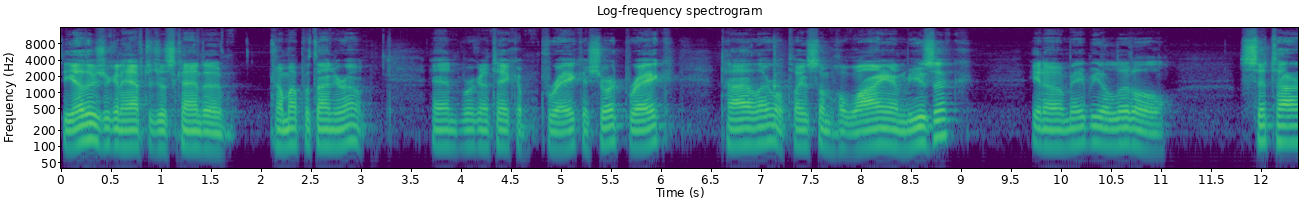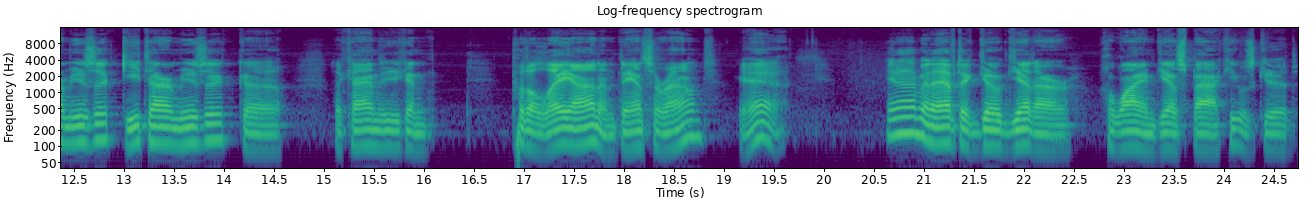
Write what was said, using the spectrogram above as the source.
The others you're going to have to just kind of come up with on your own. And we're going to take a break, a short break. Tyler will play some Hawaiian music, you know, maybe a little sitar music, guitar music, uh, the kind that you can put a lay on and dance around. Yeah. You know, I'm going to have to go get our Hawaiian guest back. He was good.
